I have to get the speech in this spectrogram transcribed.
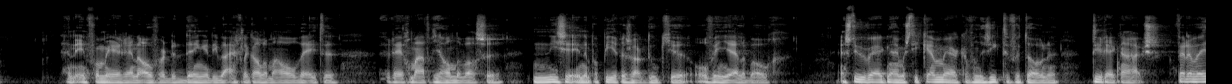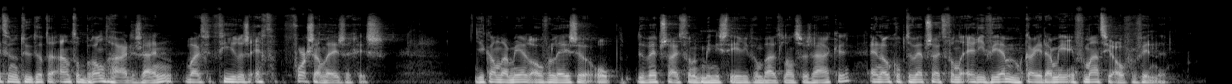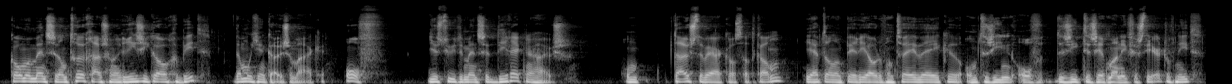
En informeer hen over de dingen die we eigenlijk allemaal al weten. Regelmatig je handen wassen. Niezen in een papieren zakdoekje of in je elleboog. En stuur werknemers die kenmerken van de ziekte vertonen direct naar huis. Verder weten we natuurlijk dat er een aantal brandhaarden zijn waar het virus echt fors aanwezig is. Je kan daar meer over lezen op de website van het ministerie van Buitenlandse Zaken. En ook op de website van de RIVM kan je daar meer informatie over vinden. Komen mensen dan terug uit zo'n risicogebied, dan moet je een keuze maken. Of je stuurt de mensen direct naar huis om thuis te werken als dat kan. Je hebt dan een periode van twee weken om te zien of de ziekte zich manifesteert of niet.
